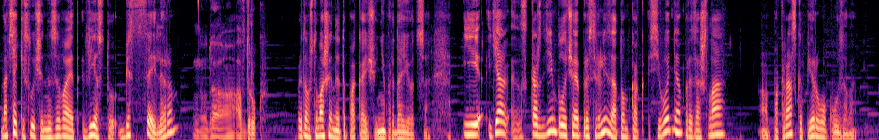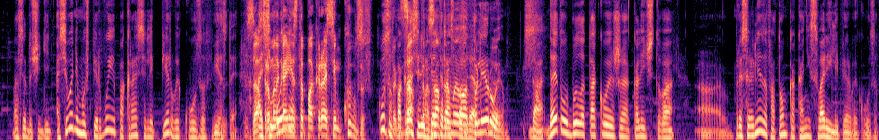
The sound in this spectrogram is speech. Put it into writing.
на всякий случай называет Весту бестселлером. Ну да, а вдруг? При том, что машина это пока еще не продается. И я каждый день получаю пресс-релизы о том, как сегодня произошла а, покраска первого кузова на следующий день. А сегодня мы впервые покрасили первый кузов Весты. Завтра а сегодня... мы наконец-то покрасим кузов. Кузов так покрасили завтра. пять завтра раз мы подряд. его отполируем. Да, до этого было такое же количество э, пресс-релизов о том, как они сварили первый кузов.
